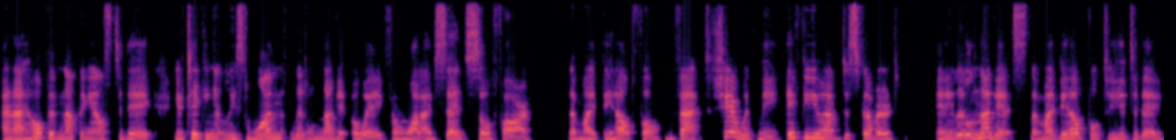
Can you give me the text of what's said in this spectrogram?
And I hope if nothing else today, you're taking at least one little nugget away from what I've said so far that might be helpful. In fact, share with me if you have discovered any little nuggets that might be helpful to you today.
